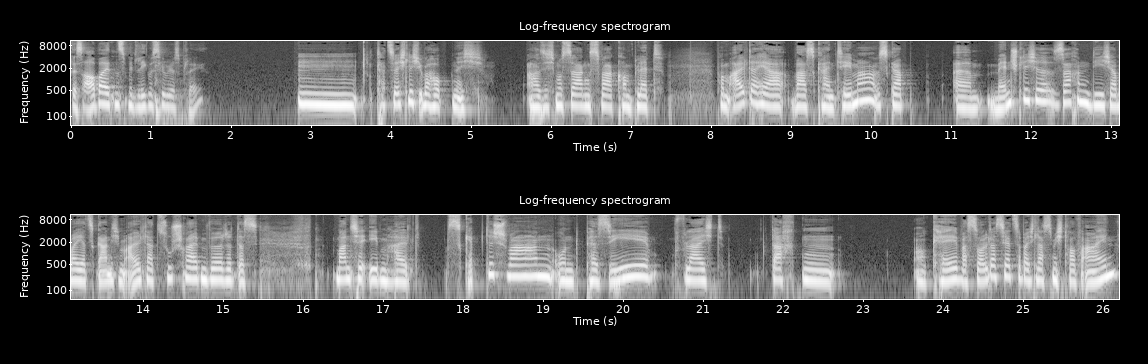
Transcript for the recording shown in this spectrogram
des Arbeitens mit Lego Serious Play? Mm, tatsächlich überhaupt nicht. Also ich muss sagen, es war komplett vom Alter her war es kein Thema. Es gab ähm, menschliche Sachen, die ich aber jetzt gar nicht im Alter zuschreiben würde, dass manche eben halt skeptisch waren und per se vielleicht dachten, okay, was soll das jetzt, aber ich lasse mich drauf ein.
